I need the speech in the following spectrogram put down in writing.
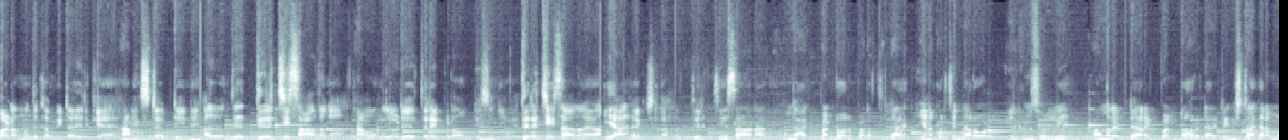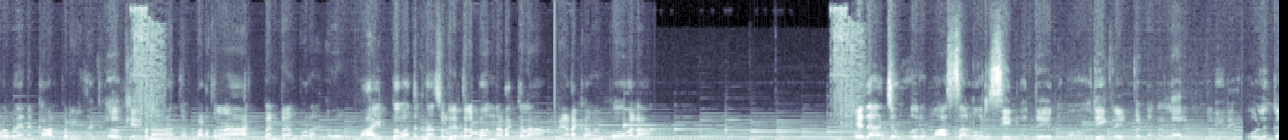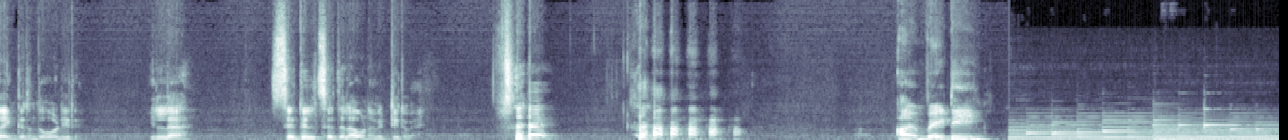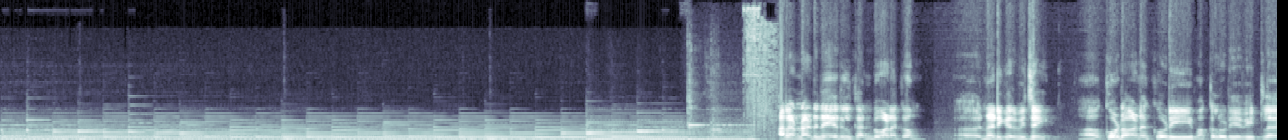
படம் வந்து கமிட் ஆயிருக்கேன். நெக்ஸ்ட் அப்படின்னு. அது வந்து திருச்சி சாதனா. அவங்களுடைய திரைப்படம் அப்படி சொன்னீங்க. திருச்சி சாதனா யார் ஆக்சுவலா திருச்சி சாதனா அவங்க ஆக்ட் பண்ணுற ஒரு படத்தில் எனக்கு ஒரு சின்ன ரோல் இருக்குன்னு சொல்லி அவங்கள டைரக்ட் பண்ணுற ஒரு டேரக்டர் இன்ஸ்டாகிராம் மூலம் எனக்கு கால் பண்ணியிருந்தாங்க. ஓகே இப்போ நான் அந்த படத்தில் நான் ஆக்ட் பண்ணுறேன் போகிறேன் அது வாய்ப்பு வந்துட்டு தான் சொல்லிடுறேன் சிலப்போ நடக்கலாம் நடக்காம போகலாம். ஏதாச்சும் ஒரு மாசான ஒரு சீன் வந்து நம்ம ரீக்ரியேட் பண்ணா நல்லா இருக்கும் நினைக்கிறேன். ஒழுங்கா இங்க இருந்து ஓடிடு இல்ல செதில் செதிலா அவனை வெட்டிடுவேன் ஐ எம் வெயிட்டிங் அறநாடு நேயர்களுக்கு அன்பு வணக்கம். நடிகர் விஜய் கோடான கோடி மக்களுடைய வீட்டில்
